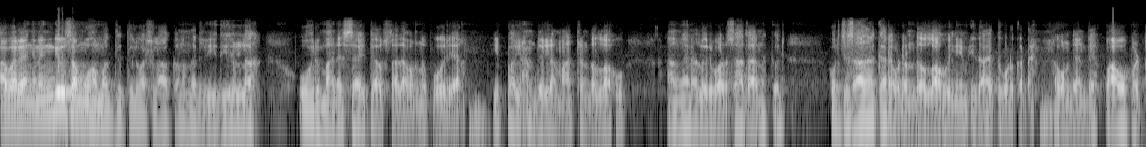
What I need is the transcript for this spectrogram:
അവരെ എങ്ങനെങ്കിലും സമൂഹ മധ്യത്തിൽ വഷളാക്കണം എന്ന രീതിയിലുള്ള ഒരു മനസ്സായിട്ട് ഉസ്താദ് അവർന്ന് പോരുക. ഇപ്പം അലഹമില്ല മാറ്റമുണ്ട് അങ്ങനെയുള്ള ഒരുപാട് സാധാരണ കുറച്ച് സാധാരണക്കാർ അവിടെ ഉണ്ട്. അള്ളാഹു ഇനിയും ഹിദായത്ത് കൊടുക്കട്ടെ. അതുകൊണ്ട് എന്റെ പാവപ്പെട്ട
